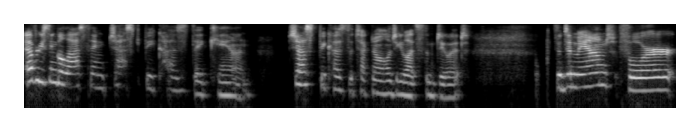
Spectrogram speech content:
every single last thing just because they can, just because the technology lets them do it. The demand for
